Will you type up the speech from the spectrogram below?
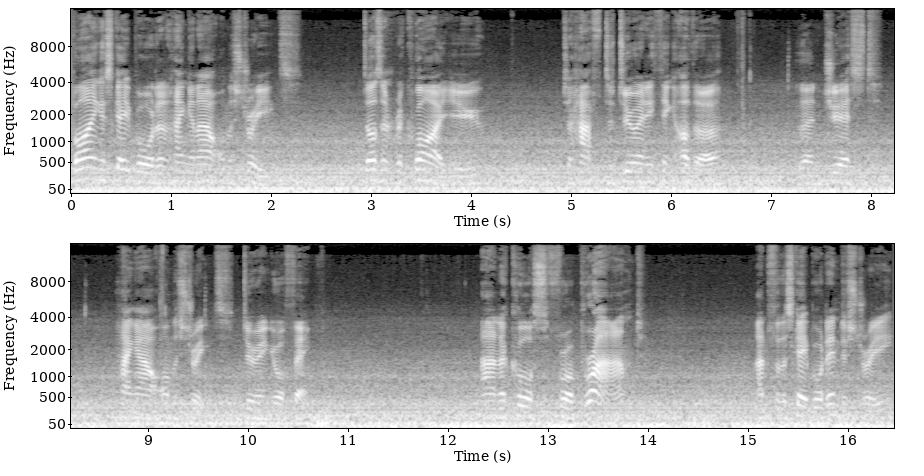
Buying a skateboard and hanging out on the streets doesn't require you to have to do anything other than just hang out on the streets doing your thing. And of course, for a brand and for the skateboard industry,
